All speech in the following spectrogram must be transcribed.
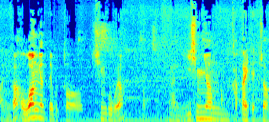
아닌가? 5학년 때부터 친구고요. 한 20년 가까이 됐죠.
